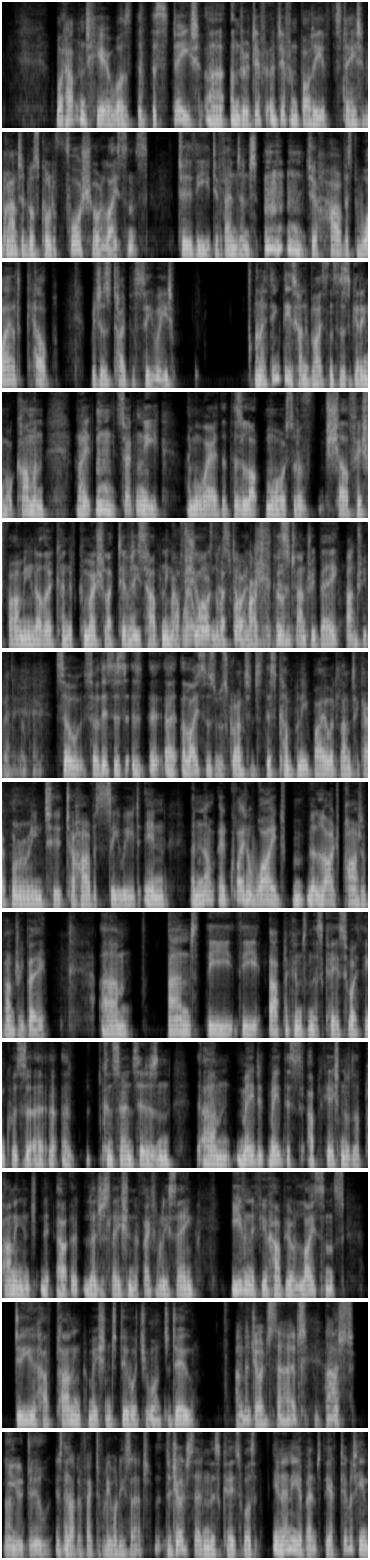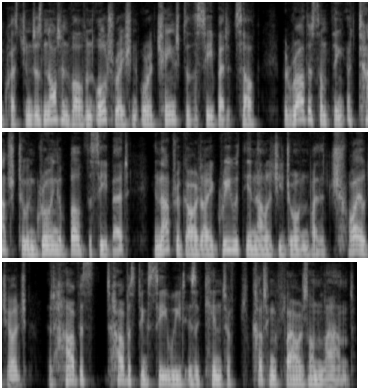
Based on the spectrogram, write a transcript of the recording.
What happened here was that the state, uh, under a, diff- a different body of the state, had granted what's called a foreshore license to the defendant to harvest wild kelp, which is a type of seaweed. And I think these kind of licenses are getting more common. And I certainly I'm aware that there's a lot more sort of shellfish farming and other kind of commercial activities Yes. happening Where- where offshore was in the? West of Ireland. part of the This is? Bantry Bay. Bantry Bay, okay. So, so this is, is a, a license was granted to this company, BioAtlantis Aquamarine, to to harvest seaweed in a num- quite a wide, a large part of Bantry Bay. Um, and the the applicant in this case, who I think was a a concerned citizen, um, made it made this application under the planning and, uh, legislation, effectively saying, even if you have your license, do you have planning permission to do what you want to do? And the judge said that you do. Isn't that effectively what he said? The judge said in this case was In any event, the activity in question does not involve an alteration or a change to the seabed itself, but rather something attached to and growing above the seabed. In that regard, I agree with the analogy drawn by the trial judge that harvest, harvesting seaweed is akin to cutting flowers on land.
